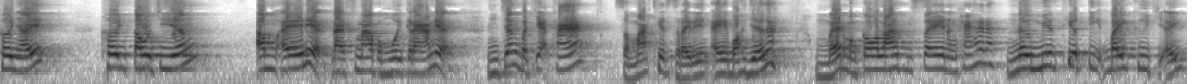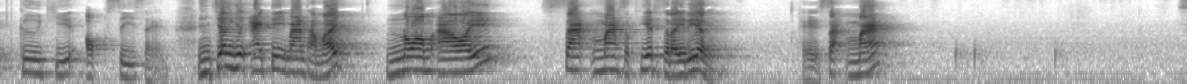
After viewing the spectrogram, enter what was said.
ឃើញអីឃើញតូចជាង MA នេះដែលស្មើ6ក្រាមនេះអញ្ចឹងបញ្ជាក់ថាសមាសធាតុសរីរាង្គ A របស់យើងណាមិនមែនបង្កឡើងពីសេនិងហាសទេណានៅមានធាតុទី3គឺជាអីគឺជាអុកស៊ីសែនអញ្ចឹងយើងអាចទាញបានថាម៉េចនាំឲ្យ សមាសធាតុសរីរាង្គហេសមាស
